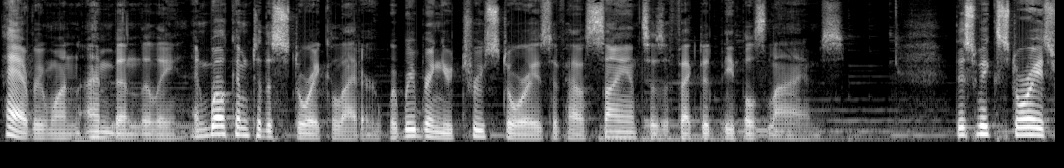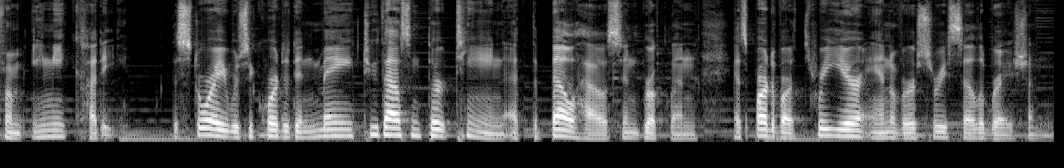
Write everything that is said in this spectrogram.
Hey everyone, I'm Ben Lillie, and welcome to the Story Collider, where we bring you true stories of how science has affected people's lives. This week's story is from Amy Cuddy. The story was recorded in May 2013 at the Bell House in Brooklyn as part of our three year anniversary celebration.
